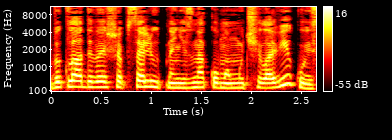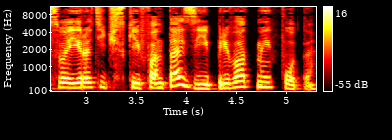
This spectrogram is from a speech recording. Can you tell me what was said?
Выкладываешь абсолютно незнакомому человеку и свои эротические фантазии и приватные фото.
